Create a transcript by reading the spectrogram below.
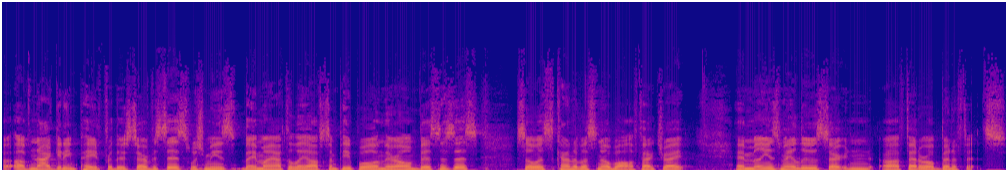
of not getting paid for their services, which means they might have to lay off some people in their own businesses. So it's kind of a snowball effect, right? And millions may lose certain uh, federal benefits.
